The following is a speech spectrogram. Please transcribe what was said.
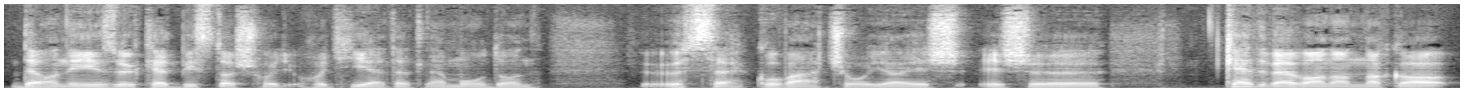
de a nézőket biztos, hogy, hogy hihetetlen módon összekovácsolja, és, és kedve van annak a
